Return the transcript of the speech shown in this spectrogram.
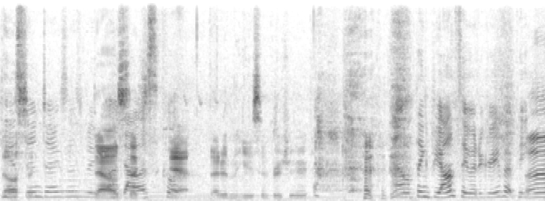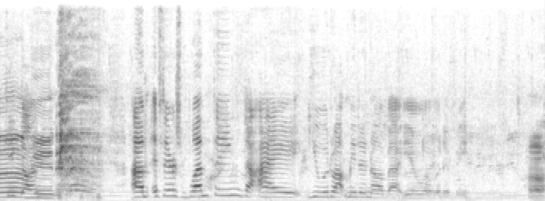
Dallas- Houston, Texas? Big- Dallas, Dallas, Texas. cool. Yeah, better than Houston for sure. I don't think Beyonce would agree, but keep I going. mean- um, if there's one thing that I you would want me to know about you, what would it be? Uh,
